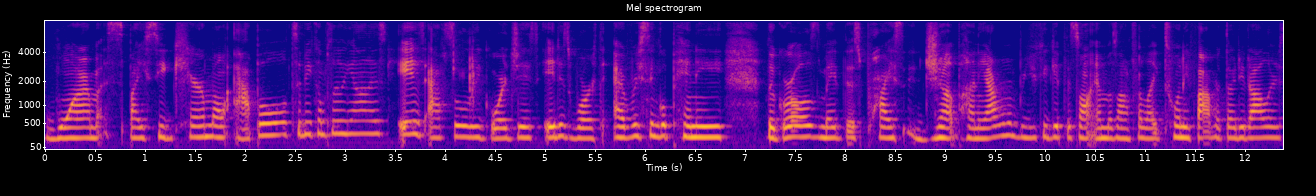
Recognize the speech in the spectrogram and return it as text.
warm, spicy caramel apple, to be completely honest. It is absolutely gorgeous. It is worth every single penny. The girls made this price jump, honey. I remember you could get this on Amazon for like 25 or $30.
